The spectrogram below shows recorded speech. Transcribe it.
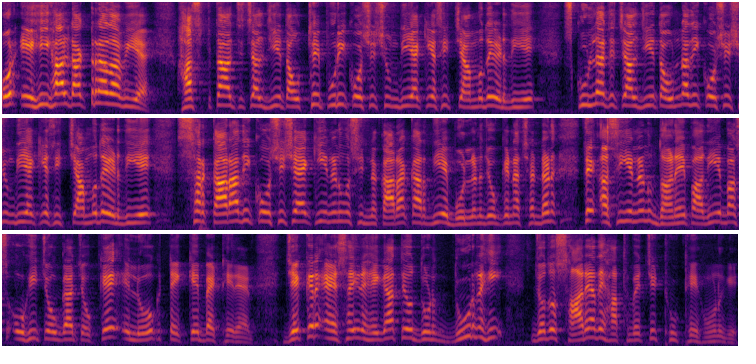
ਔਰ ਇਹੀ ਹਾਲ ਡਾਕਟਰਾਂ ਦਾ ਵੀ ਹੈ। ਹਸਪਤਾਲ 'ਚ ਚੱਲ ਜਾਈਏ ਤਾਂ ਉੱਥੇ ਪੂਰੀ ਕੋਸ਼ਿਸ਼ ਹੁੰਦੀ ਹੈ ਕਿ ਅਸੀਂ ਚੰਮ ਉਧੇੜ ਦਈਏ। ਸਕੂਲਾਂ 'ਚ ਚੱਲ ਜੀਏ ਤਾਂ ਉਹਨਾਂ ਦੀ ਕੋਸ਼ਿਸ਼ ਹੁੰਦੀ ਹੈ ਕਿ ਅਸੀਂ ਚੰਮ ਉਧੇੜ ਦਈਏ। ਸਰਕਾਰਾਂ ਦੀ ਕੋਸ਼ਿਸ਼ ਹੈ ਕਿ ਇਹਨਾਂ ਨੂੰ ਅਸੀਂ ਨਕਾਰਾ ਕਰ ਦਈਏ, ਬੋਲਣ ਜੋਗੇ ਨਾ ਛੱਡਣ ਤੇ ਅਸੀਂ ਇਹਨਾਂ ਨੂੰ ਦਾਣੇ ਪਾ ਦਈਏ। ਬਸ ਉਹੀ ਚੋਗਾ ਚੁੱਕ ਕੇ ਇਹ ਲੋਕ ਟੇਕ ਕੇ ਬੈਠੇ ਰਹਿਣ। ਜੇਕਰ ਐਸਾ ਹੀ ਰਹੇਗਾ ਤੇ ਉਹ ਦੁਣ ਦੂਰ ਨਹੀਂ, ਜਦੋਂ ਸਾਰਿਆਂ ਦੇ ਹੱਥ ਵਿੱਚ ਠੂਠੇ ਹੋਣਗੇ।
